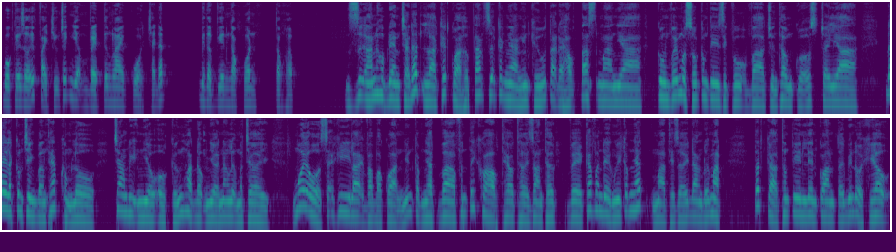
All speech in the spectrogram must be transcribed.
buộc thế giới phải chịu trách nhiệm về tương lai của trái đất. Biên tập viên Ngọc Huân tổng hợp. Dự án hộp đèn trái đất là kết quả hợp tác giữa các nhà nghiên cứu tại Đại học Tasmania cùng với một số công ty dịch vụ và truyền thông của Australia. Đây là công trình bằng thép khổng lồ, trang bị nhiều ổ cứng hoạt động nhờ năng lượng mặt trời. Mỗi ổ sẽ ghi lại và bảo quản những cập nhật và phân tích khoa học theo thời gian thực về các vấn đề nguy cấp nhất mà thế giới đang đối mặt. Tất cả thông tin liên quan tới biến đổi khí hậu,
